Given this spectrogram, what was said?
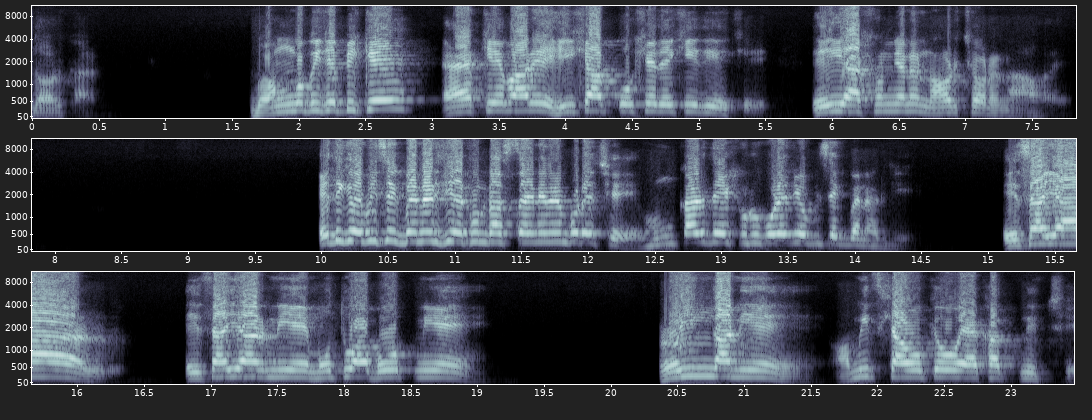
দরকার। বঙ্গ বিজেপিকে একেবারে হিসাব কষে দেখিয়ে দিয়েছে, এই আসন যেন নড়চড় না হয়। এদিকে অভিষেক ব্যানার্জি এখন রাস্তায় নেমে পড়েছে। হুঙ্কার দিয়ে শুরু করেছে অভিষেক ব্যানার্জি। এসআইআর এসআইআর নিয়ে, মতুয়া ভোট নিয়ে, রোহিঙ্গা নিয়ে অমিত শাহকেও এক হাত নিচ্ছে।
